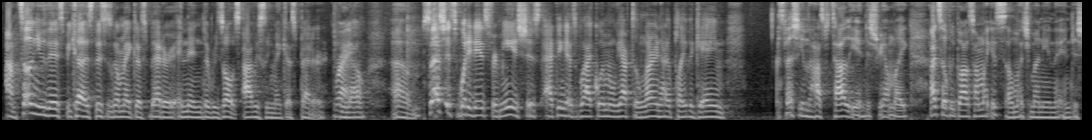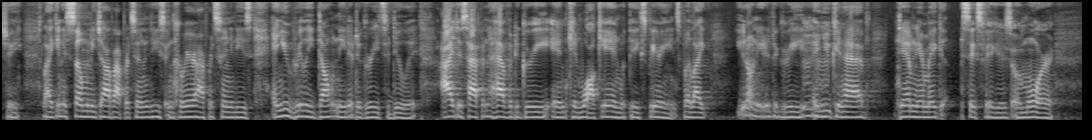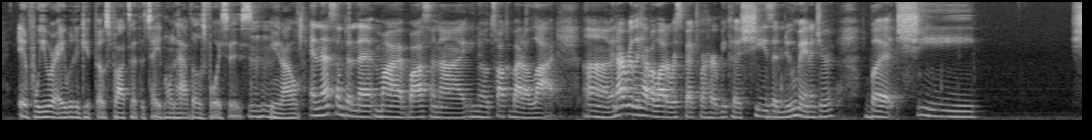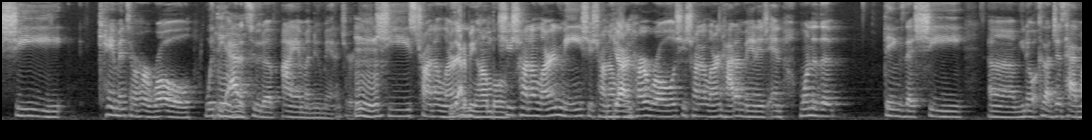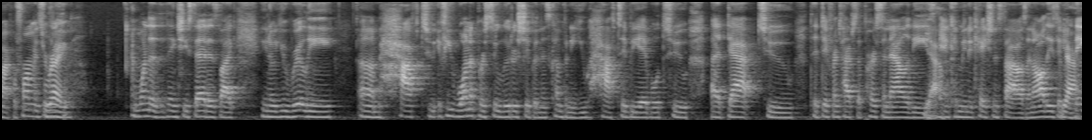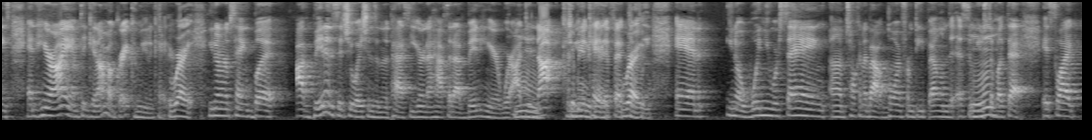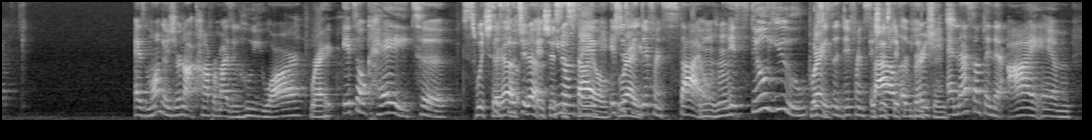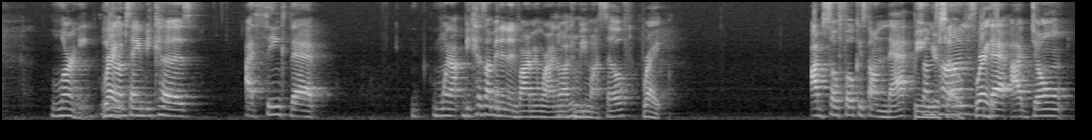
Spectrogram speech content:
I'm telling you this because this is gonna make us better, and then the results obviously make us better. Right. You know, um, so that's just what it is for me. It's just I think as Black women we have to learn how to play the game, especially in the hospitality industry. I'm like I tell people all the time, I'm like it's so much money in the industry, like and it's so many job opportunities and career opportunities, and you really don't need a degree to do it. I just happen to have a degree and can walk in with the experience, but like you don't need a degree, mm-hmm. and you can have damn near make six figures or more if we were able to get those spots at the table and have those voices, mm-hmm. you know. And that's something that my boss and I, you know, talk about a lot. Um, and I really have a lot of respect for her because she's a new manager, but she she came into her role with the mm-hmm. attitude of I am a new manager. Mm-hmm. She's trying to learn. You gotta be humble. She's trying to learn me. She's trying to yeah. learn her role. She's trying to learn how to manage. And one of the things that she, um, you know, because I just had my performance review. Right and one of the things she said is like, you know, you really um, have to, if you want to pursue leadership in this company, you have to be able to adapt to the different types of personalities yeah. and communication styles and all these different yeah. things. And here I am thinking I'm a great communicator. Right. You know what I'm saying? But I've been in situations in the past year and a half that I've been here where mm. I did mm. not communicate, communicate. effectively. Right. And you know, when you were saying, um, talking about going from Deep Ellum to SMU, mm-hmm. stuff like that, it's like as long as you're not compromising who you are, right? It's okay to switch it up. Switch it up. It's just you know what style. I'm saying? It's just right. a different style. Mm-hmm. It's still you. Right. It's just a different style different of versions. you. And that's something that I am learning. You right. know what I'm saying? Because I think that when I because I'm in an environment where I know mm-hmm. I can be mm-hmm. myself. Right. I'm so focused on that Being sometimes right. that I don't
